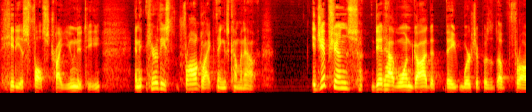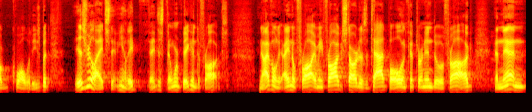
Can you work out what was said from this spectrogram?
hideous false triunity. And here are these frog like things coming out. Egyptians did have one god that they worshiped was of frog qualities, but Israelites, you know, they, they just they weren't big into frogs. You know, I've only I know frog. I mean, frogs start as a tadpole and can turn into a frog, and then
